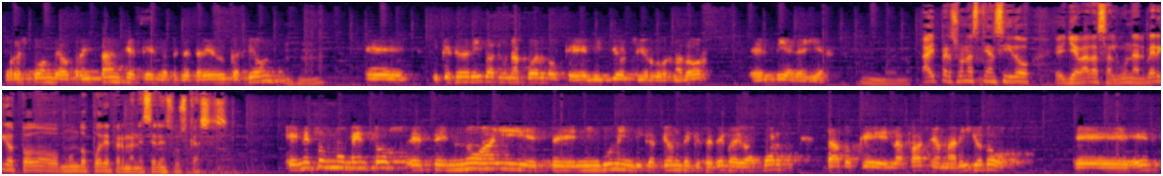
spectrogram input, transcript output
corresponde a otra instancia que es la Secretaría de Educación y que se deriva de un acuerdo que emitió el señor gobernador el día de ayer. Bueno, ¿hay personas que han sido llevadas a algún albergue o todo mundo puede permanecer en sus casas? En estos momentos este, no hay este, ninguna indicación de que se deba evacuar, dado que la fase amarillo 2 eh, es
